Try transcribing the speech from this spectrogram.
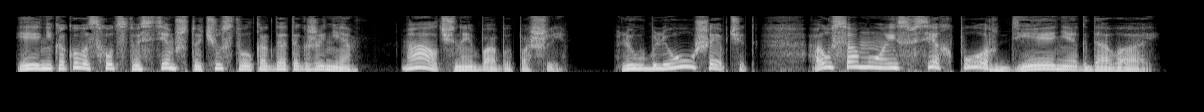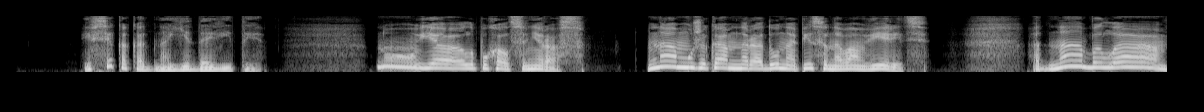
И никакого сходства с тем, что чувствовал когда-то к жене. Алчные бабы пошли. «Люблю», — шепчет, — «а у самой из всех пор денег давай». И все как одна ядовитые. Ну, я лопухался не раз. Нам, мужикам, на роду написано вам верить. Одна была...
